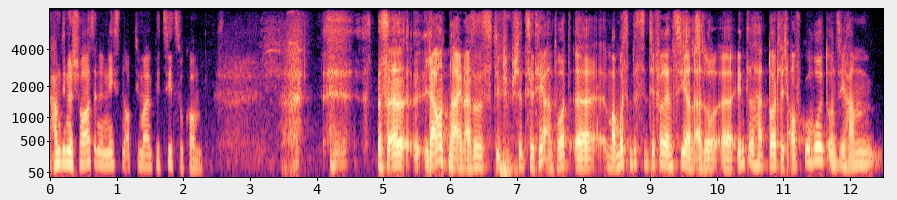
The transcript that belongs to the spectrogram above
haben die eine Chance, in den nächsten optimalen PC zu kommen? Das, äh, ja und nein, also das ist die typische CT-Antwort. Äh, man muss ein bisschen differenzieren. Also äh, Intel hat deutlich aufgeholt und sie haben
